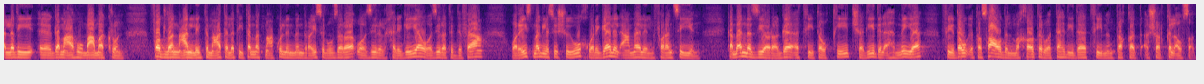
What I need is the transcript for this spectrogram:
الذي جمعه مع ماكرون. فضلا عن الاجتماعات التي تمت مع كل من رئيس الوزراء ووزير الخارجية ووزيرة الدفاع ورئيس مجلس الشيوخ ورجال الأعمال الفرنسيين. كما أن الزيارة جاءت في توقيت شديد الأهمية في ضوء تصاعد المخاطر والتهديدات في منطقة الشرق الأوسط.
